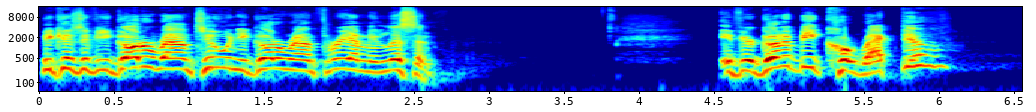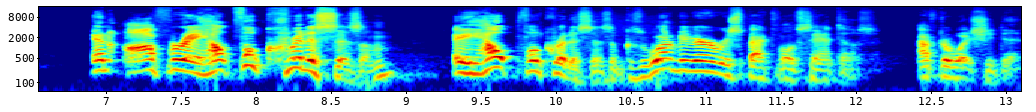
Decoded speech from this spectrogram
Because if you go to round two and you go to round three, I mean, listen, if you're going to be corrective and offer a helpful criticism, a helpful criticism, because we want to be very respectful of Santos after what she did,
